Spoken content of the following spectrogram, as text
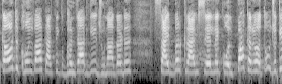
એકાઉન્ટ ખોલવા કાર્તિક ભંડારીએ જુનાગઢ સાયબર ક્રાઇમ સેલને કોલ પણ કર્યો હતો, જો કે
